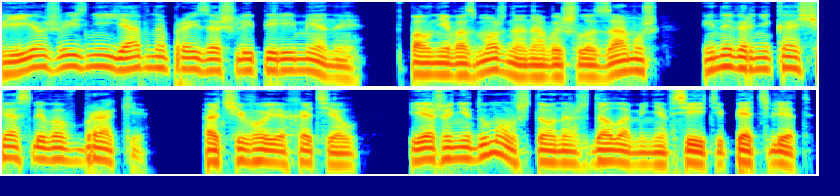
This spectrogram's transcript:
В ее жизни явно произошли перемены. Вполне возможно, она вышла замуж и наверняка счастлива в браке. А чего я хотел? Я же не думал, что она ждала меня все эти пять лет.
